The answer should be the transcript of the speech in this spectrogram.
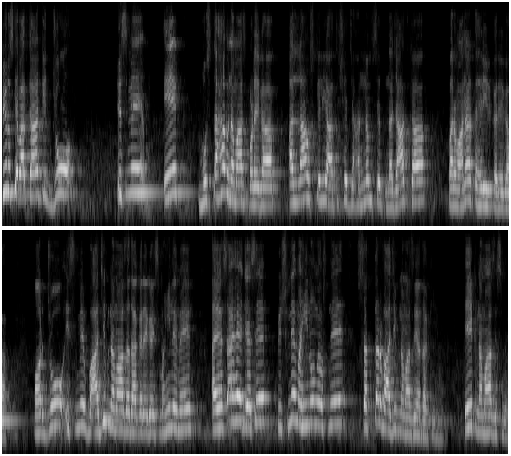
फिर उसके बाद कहा कि जो इसमें एक मुस्तहब नमाज़ पढ़ेगा, अल्लाह उसके लिए आतिश जहन्नम से नजात का परवाना तहरीर करेगा। और जो इसमें वाजिब नमाज़ अदा करेगा इस महीने में ऐसा है जैसे पिछले महीनों में उसने सत्तर वाजिब नमाजें अदा की हों। एक नमाज़ इसमें।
